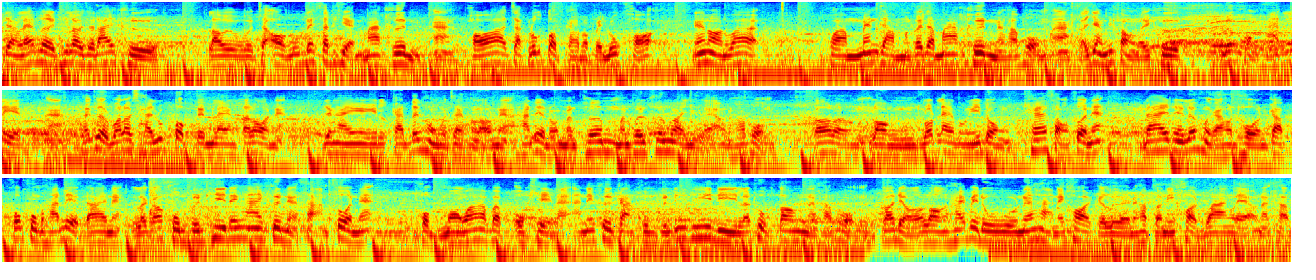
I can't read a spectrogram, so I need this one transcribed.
อย่างแรกเลยที่เราจะได้คือ เราจะออกลูกได้เสถียรมากขึ้นอะเพราะว่าจากลูกตบกลายมาเป็นลูกเคาะแน่นอนว่าความแม่นยำมันก็จะมากขึ้นนะครับผมอะแล้วอย่างที่สองเลยคือเรื่องของฮาร์ดเรทอะถ้าเกิดว่าเราใช้ลูกตบเต็มแรงตลอดเนี่ยยังไงการเต้นของหัวใจของเราเนี่ยฮาร์ดเรทมันเพิ่มมันเพิ่มขึ้นไวอยู่แล้วนะครับผมก็ลองลองลดแรงตรงนี้ลงแค่ 2 ส่วนเนี้ยได้ในเรื่องของการคอนโทรลกับควบคุมฮาร์ดเรทได้เนี่ยแล้วก็คุมพื้นที่ได้ง่ายขึ้นเนี่ยสส่วนเนี้ย ผมมองว่าแบบโอเคแล้วอันนี้คือการคุมพื้นที่ที่ดีและถูกต้องนะครับผมก็เดี๋ยวลองให้ไปดูเนื้อหาในคอร์ดกันเลยนะครับ ตอนนี้คอร์ดว่างแล้วนะครับ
